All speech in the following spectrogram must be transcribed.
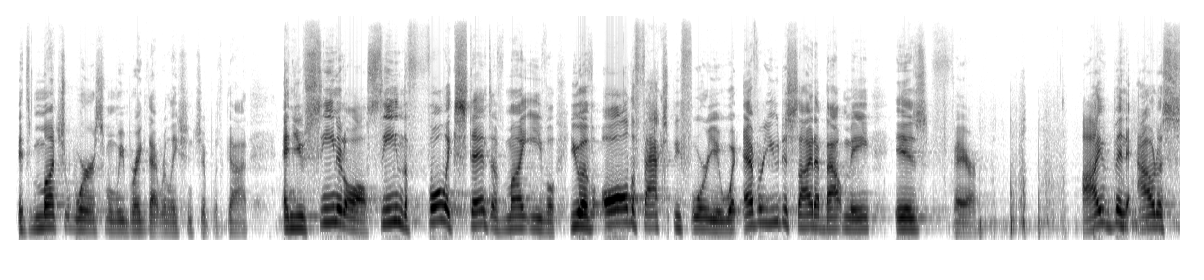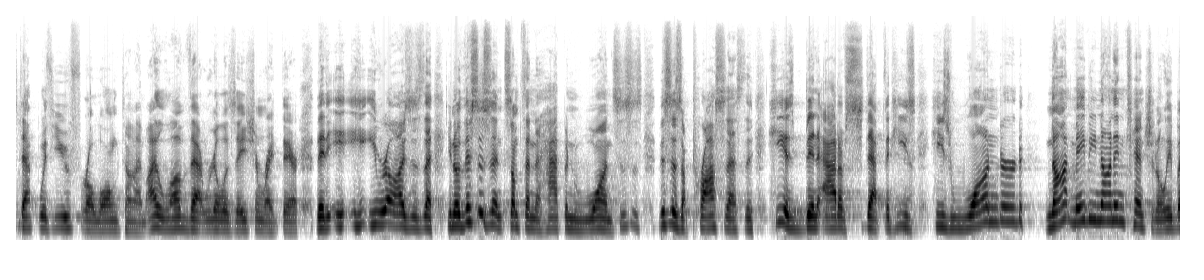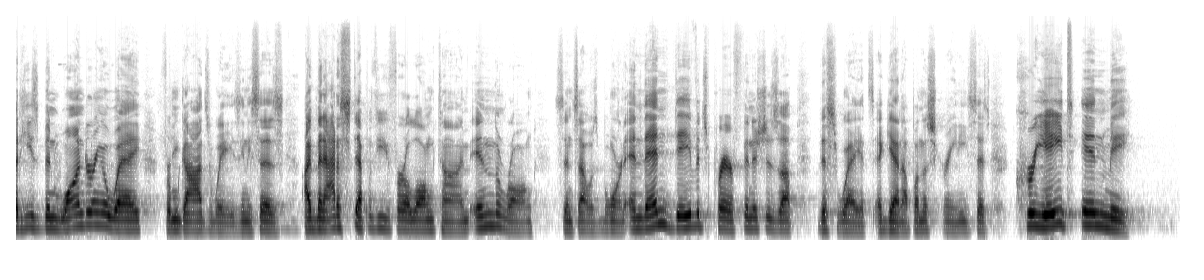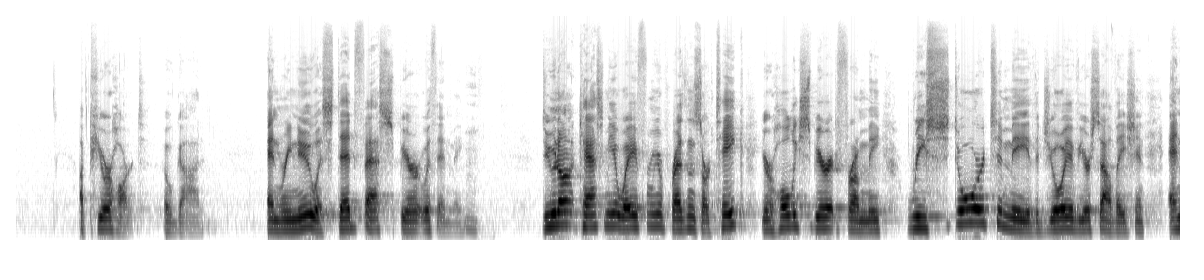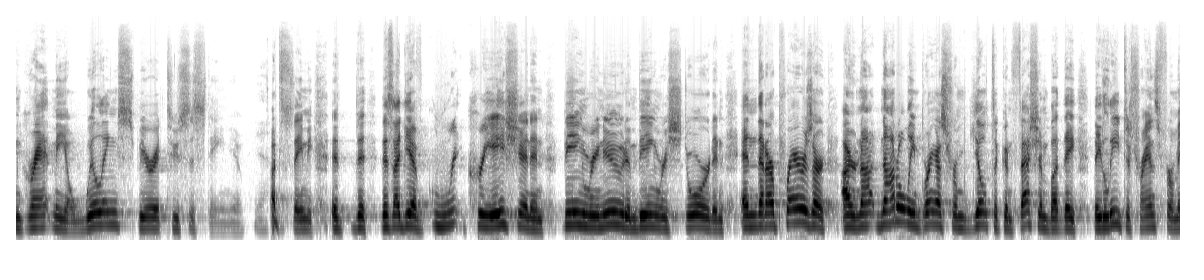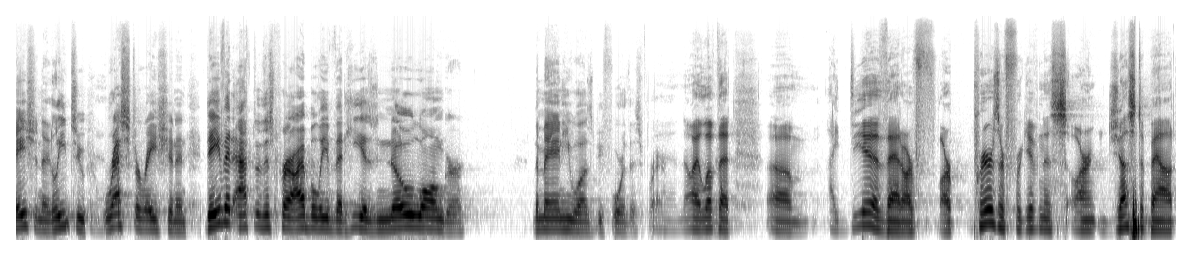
It's much worse when we break that relationship with God. And you've seen it all, seen the full extent of my evil. You have all the facts before you. Whatever you decide about me is fair. I've been out of step with you for a long time. I love that realization right there. That he, he realizes that, you know, this isn't something that happened once. This is, this is a process that he has been out of step, that he's, he's wandered, not maybe not intentionally, but he's been wandering away from God's ways. And he says, I've been out of step with you for a long time, in the wrong since I was born. And then David's prayer finishes up this way. It's again up on the screen. He says, Create in me a pure heart, O God, and renew a steadfast spirit within me. Mm. Do not cast me away from your presence or take your Holy Spirit from me. Restore to me the joy of your salvation and grant me a willing spirit to sustain you. Uh, to sustain me. It- th- this idea of re- creation and being renewed and being restored, and, and that our prayers are, are not, not only bring us from guilt to confession, but they, they lead to transformation, they lead to restoration. And David, after this prayer, I believe that he is no longer the man he was before this prayer. No, I love that um, idea that our our prayers of forgiveness aren't just about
